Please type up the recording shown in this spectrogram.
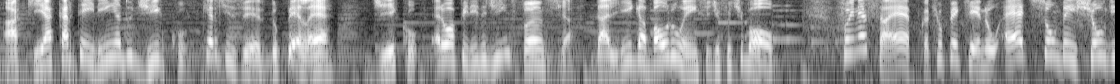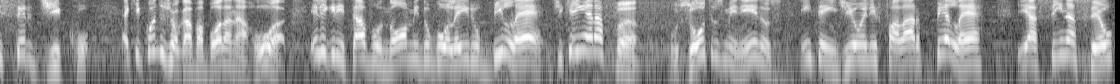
Aqui é a carteirinha do Dico, quer dizer, do Pelé. Dico era o apelido de infância da Liga Bauruense de Futebol. Foi nessa época que o pequeno Edson deixou de ser Dico. É que quando jogava bola na rua, ele gritava o nome do goleiro Bilé, de quem era fã. Os outros meninos entendiam ele falar Pelé, e assim nasceu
